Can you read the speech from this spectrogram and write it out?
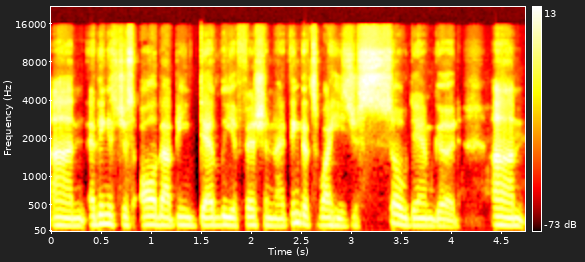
Um, I think it's just all about being deadly efficient. I think that's why he's just so damn good. Um,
